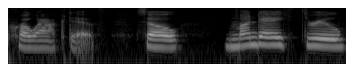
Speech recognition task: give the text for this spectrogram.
proactive. So Monday through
